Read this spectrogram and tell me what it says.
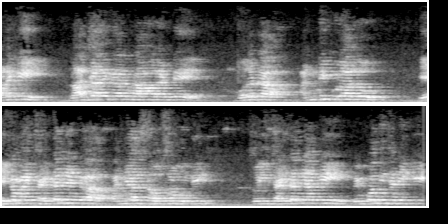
మనకి రాజ్యాధికారం రావాలంటే మొదట అన్ని కులాలు ఏకమై చైతన్యంగా పనిచేయాల్సిన అవసరం ఉంది. సో ఈ చైతన్యాన్ని పెంపొందించడానికి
